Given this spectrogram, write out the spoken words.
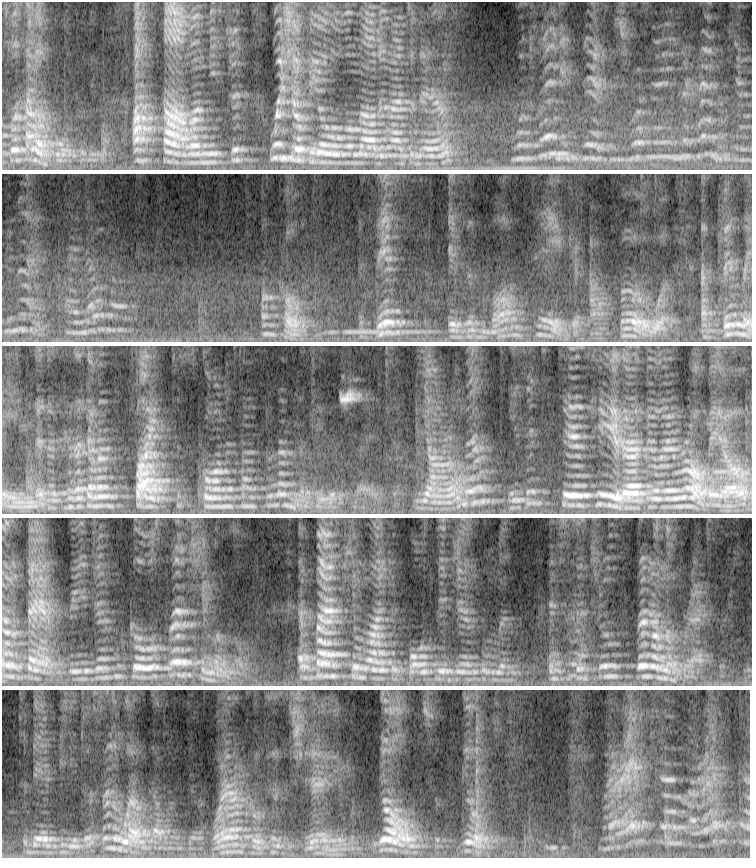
Played with balls will have a ball for you. Aha, my mistress, which of you will now the night to dance? What lady is that which was in the hand of young knight? I know not. Uncle, this is a Montague, our foe, a villain that has hither come and spite to scorn at our solemnity this night. Young Romeo, is it? Tis he, that villain Romeo. Content thee, gentle ghost, let him alone. Abase him like a portly gentleman, and to the truth, there are no brags of him, to be a virtuous and well-governed girl. Why, uncle, tis a shame. Go to, go to. Maresca, Maresca.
